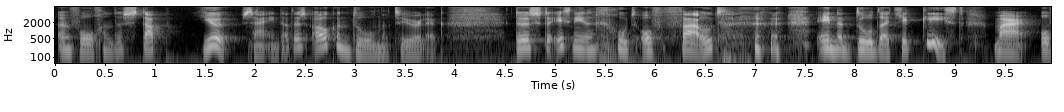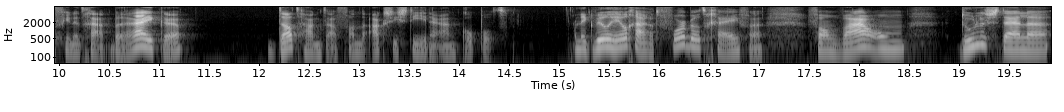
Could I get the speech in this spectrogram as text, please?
een volgende stapje zijn. Dat is ook een doel natuurlijk. Dus er is niet een goed of fout in het doel dat je kiest. Maar of je het gaat bereiken, dat hangt af van de acties die je eraan koppelt. En ik wil heel graag het voorbeeld geven van waarom doelen stellen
